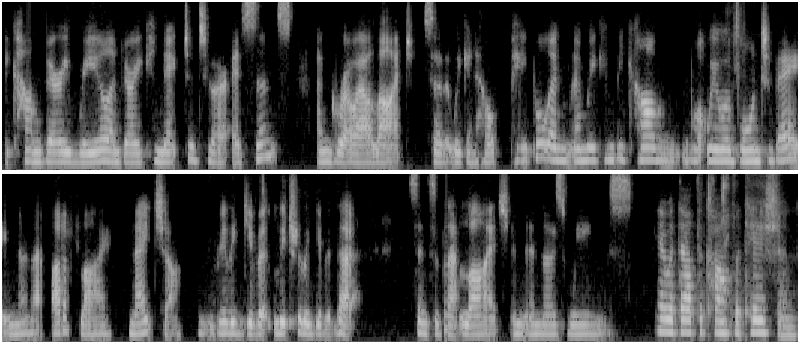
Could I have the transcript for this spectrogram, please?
become very real and very connected to our essence, and grow our light so that we can help people and, and we can become what we were born to be, you know, that butterfly nature, really give it, literally give it that sense of that light and, and those wings. Yeah, without the complication.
